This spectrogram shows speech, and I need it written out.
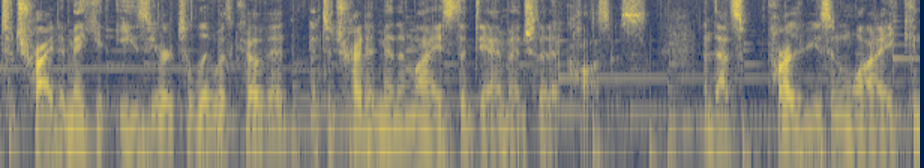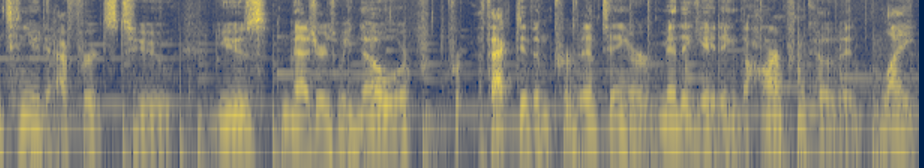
to try to make it easier to live with COVID and to try to minimize the damage that it causes. And that's part of the reason why continued efforts to use measures we know are effective in preventing or mitigating the harm from COVID, like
